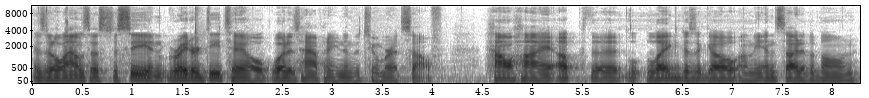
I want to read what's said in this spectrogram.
is it allows us to see in greater detail what is happening in the tumor itself. How high up the leg does it go on the inside of the bone?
